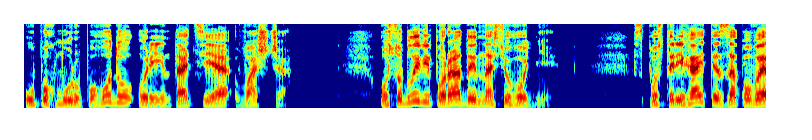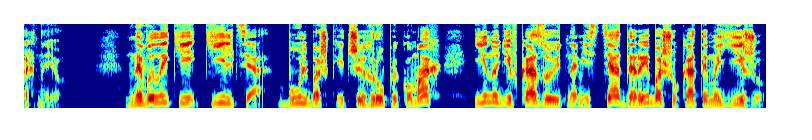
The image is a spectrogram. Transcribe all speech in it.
У похмуру погоду орієнтація важча. Особливі поради на сьогодні. Спостерігайте за поверхнею. Невеликі кільця, бульбашки чи групи комах іноді вказують на місця, де риба шукатиме їжу.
